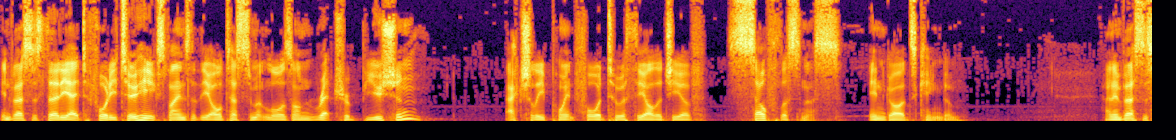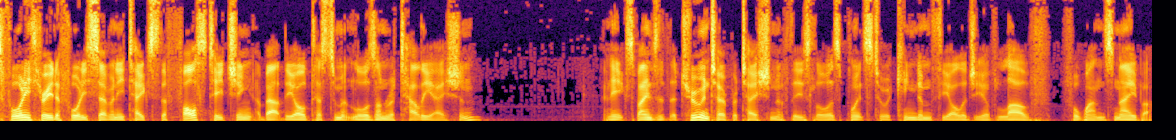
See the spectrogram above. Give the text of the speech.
In verses 38 to 42, he explains that the Old Testament laws on retribution actually point forward to a theology of selflessness in God's kingdom. And in verses 43 to 47, he takes the false teaching about the Old Testament laws on retaliation and he explains that the true interpretation of these laws points to a kingdom theology of love for one's neighbor.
